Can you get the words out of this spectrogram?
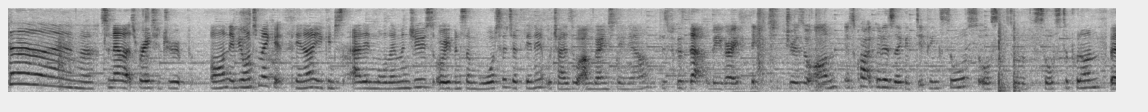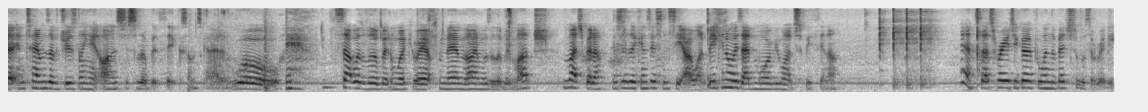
Done! So now that's ready to drip on. If you want to make it thinner, you can just add in more lemon juice or even some water to thin it, which is what I'm going to do now. Just because that will be very thick to drizzle on. It's quite good as like a dipping sauce or some sort of sauce to put on. But in terms of drizzling it on, it's just a little bit thick. So I'm just going to add it. Whoa. Start with a little bit and work your way up from there. Mine was a little bit much. Much better. This is the consistency I want. But you can always add more if you want it to be thinner. Yeah, so that's ready to go for when the vegetables are ready.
